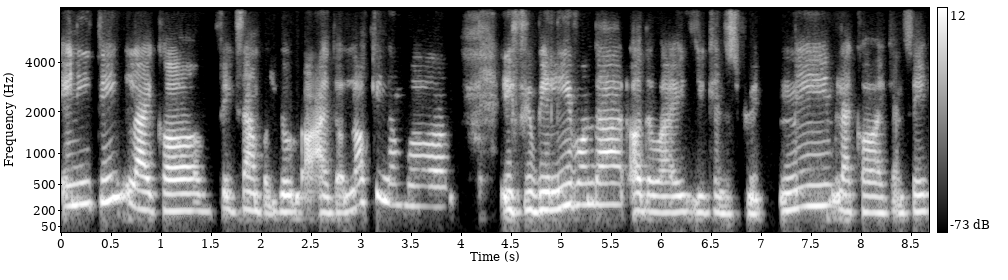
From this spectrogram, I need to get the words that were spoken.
anything like, uh, for example, you either lucky number, if you believe on that. Otherwise, you can just put name, like uh, I can say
